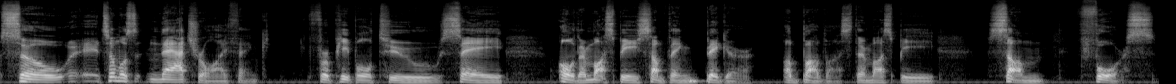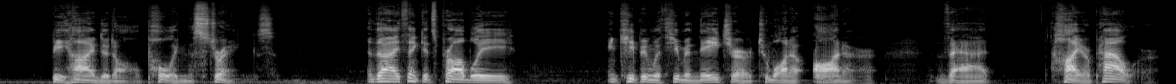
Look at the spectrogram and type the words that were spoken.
So it's almost natural, I think, for people to say, oh, there must be something bigger above us. There must be some force behind it all, pulling the strings. And then I think it's probably in keeping with human nature to want to honor that higher power.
